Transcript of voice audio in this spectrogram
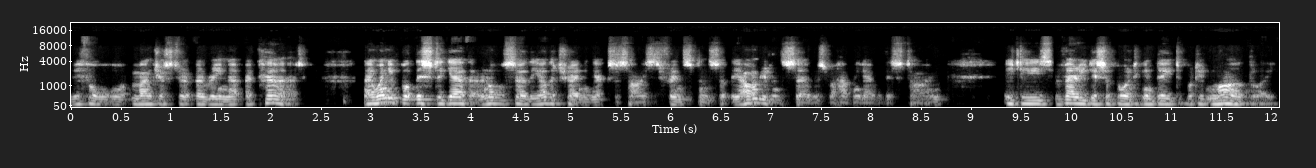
before Manchester Arena occurred. Now, when you put this together, and also the other training exercises, for instance, that the ambulance service were having over this time, it is very disappointing indeed, to put it mildly,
